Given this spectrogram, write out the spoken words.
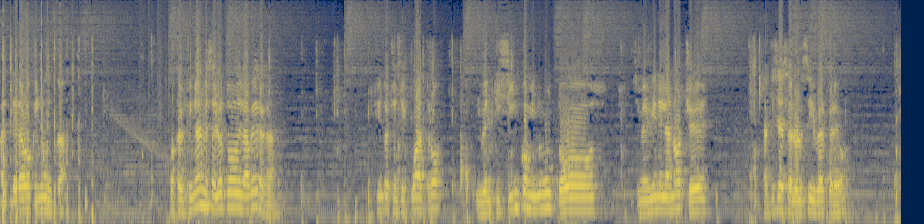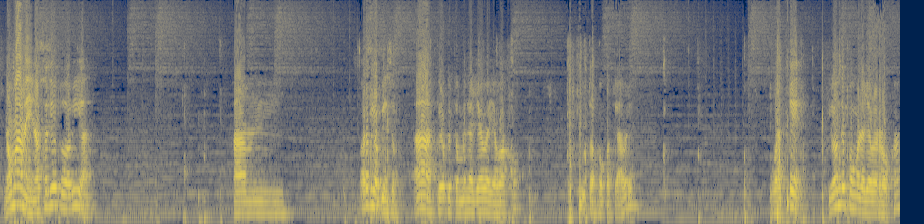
alterado que nunca. Porque al final me salió todo de la verga. 184 y 25 minutos. Se me viene la noche. Aquí se salió el ciber, creo. No mames, no salió todavía. Ahora que lo pienso. Ah, creo que tomé la llave ahí abajo. Tú tampoco te abre. Guate. ¿Y dónde pongo la llave roja?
